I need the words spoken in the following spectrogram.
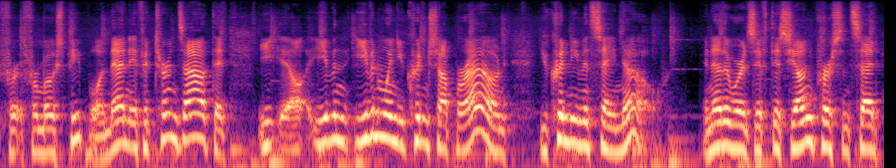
for, for most people. And then if it turns out that even, even when you couldn't shop around, you couldn't even say no. In other words, if this young person said,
